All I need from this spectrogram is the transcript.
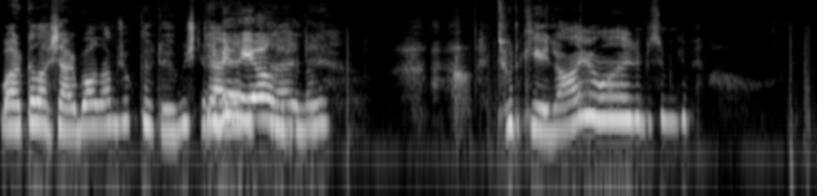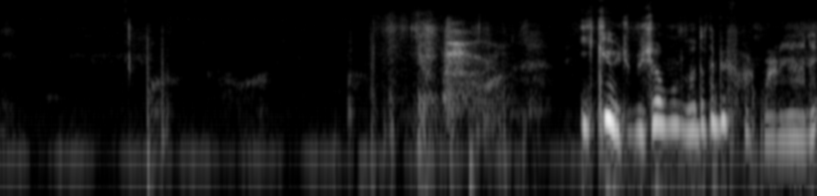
Bu arkadaşlar bu adam çok kötüymüş. Diğerleri güzeldi. Türkiye ile aynı aynı bizim gibi. İki üç bir şey olmaz. Arada bir fark var yani.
